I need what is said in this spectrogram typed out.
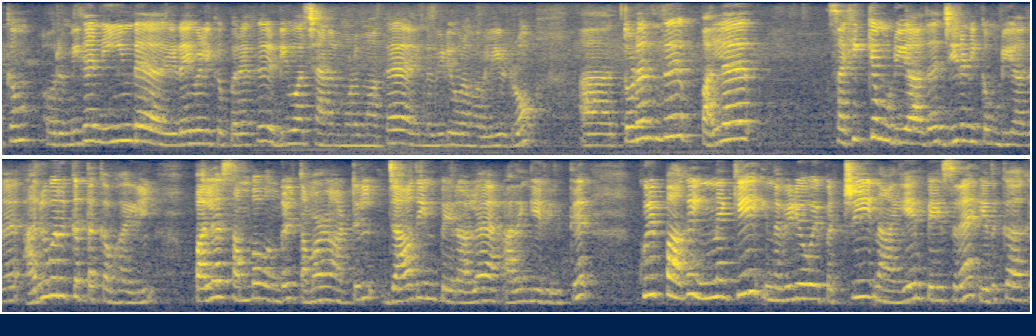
வணக்கம். ஒரு மிக நீண்ட இடைவெளிக்கு பிறகு டிவார் சேனல் மூலமாக இந்த வீடியோவை நம்ம வெளியிடுறோம். தொடர்ந்து பல சகிக்க முடியாத ஜீரணிக்க முடியாத அருவருக்கத்தக்க வகையில் பல சம்பவங்கள் தமிழ்நாட்டில் ஜாதியின் பெயரால் அரங்கேறி இருக்கு. குறிப்பாக இன்னைக்கு இந்த வீடியோவை பற்றி நான் ஏன் பேசுகிறேன் எதுக்காக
